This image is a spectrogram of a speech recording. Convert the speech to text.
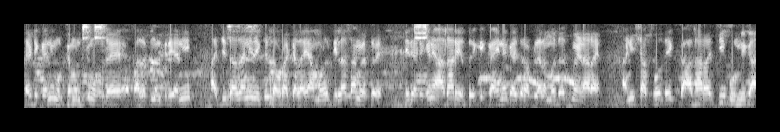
त्या ठिकाणी मुख्यमंत्री महोदय पालकमंत्री आणि अजितदादांनी देखील दौरा केला. यामुळे दिलासा मिळतोय की त्या ठिकाणी आधार येतोय की काही ना काहीतरी आपल्याला मदत मिळणार आहे. आणि शाश्वत एक आधाराची भूमिका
